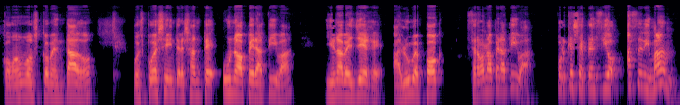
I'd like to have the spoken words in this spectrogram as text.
como hemos comentado, pues puede ser interesante una operativa y una vez llegue al VPOC, cerrar la operativa porque ese precio hace demand.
